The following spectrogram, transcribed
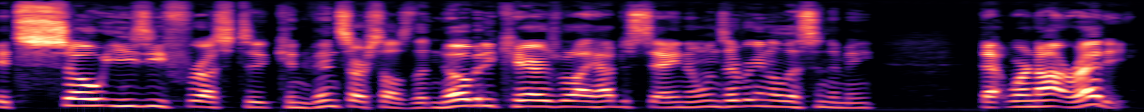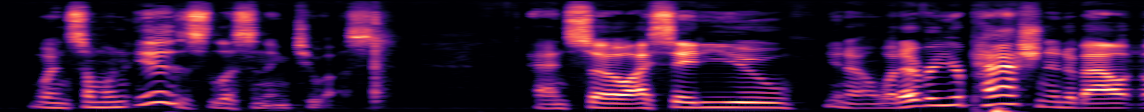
It's so easy for us to convince ourselves that nobody cares what I have to say, no one's ever going to listen to me, that we're not ready when someone is listening to us. And so I say to you, you know, whatever you're passionate about,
